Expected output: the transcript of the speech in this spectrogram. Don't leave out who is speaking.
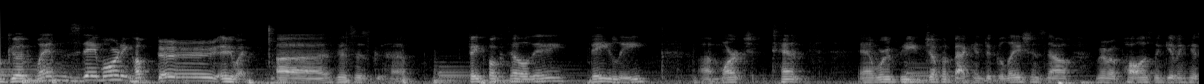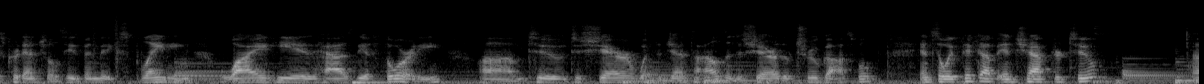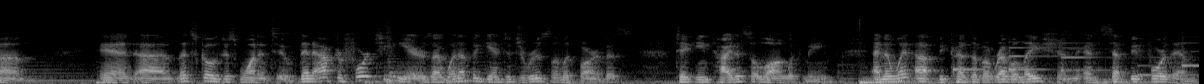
Speaker 1: good Wednesday morning, hump day. Anyway, uh, this is uh, Faith Pocatello Daily, uh, March 10th. And we're going to be jumping back into Galatians now. Remember, Paul has been giving his credentials. He's been explaining why he has the authority um, to, to share with the Gentiles and to share the true gospel. And so we pick up in chapter 2. Um, and uh, let's go just one and two. Then after 14 years, I went up again to Jerusalem with Barnabas, taking Titus along with me. And I went up because of a revelation and set before them,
